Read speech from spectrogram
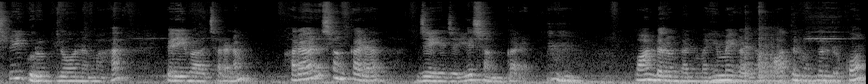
ஸ்ரீ குருப்பியோ நமக பெரியவாச்சரணம் ஹரஹர சங்கர. ஜெய ஜெய சங்கர. பாண்டரங்கன் மகிமைகள்லாம் பார்த்துன்னு வந்துருக்கோம் இருக்கோம்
